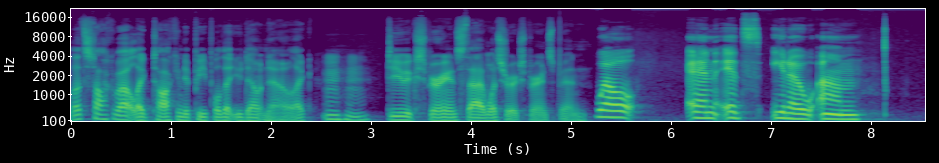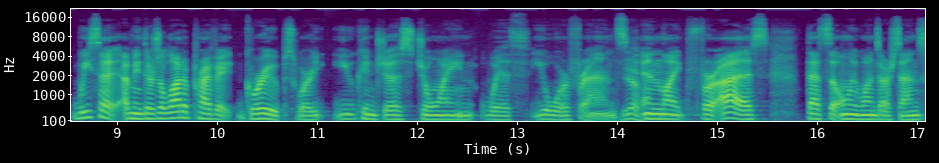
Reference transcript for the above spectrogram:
let's talk about like talking to people that you don't know. Like, Mm-hmm. do you experience that? What's your experience been? Well, and it's, you know, um, we said, I mean, there's a lot of private groups where you can just join with your friends. Yeah. And like for us, that's the only ones our sons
